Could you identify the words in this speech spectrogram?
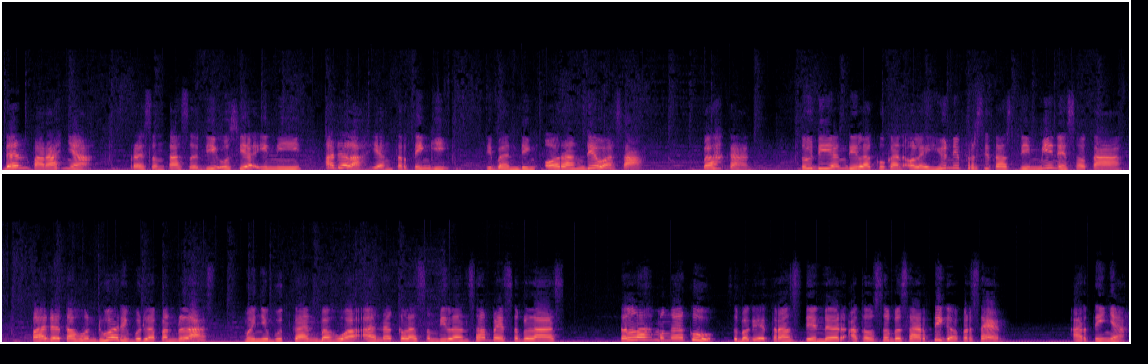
Dan parahnya, presentase di usia ini adalah yang tertinggi dibanding orang dewasa. Bahkan, studi yang dilakukan oleh Universitas di Minnesota pada tahun 2018 menyebutkan bahwa anak kelas 9 sampai 11 telah mengaku sebagai transgender atau sebesar 3%. Artinya,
